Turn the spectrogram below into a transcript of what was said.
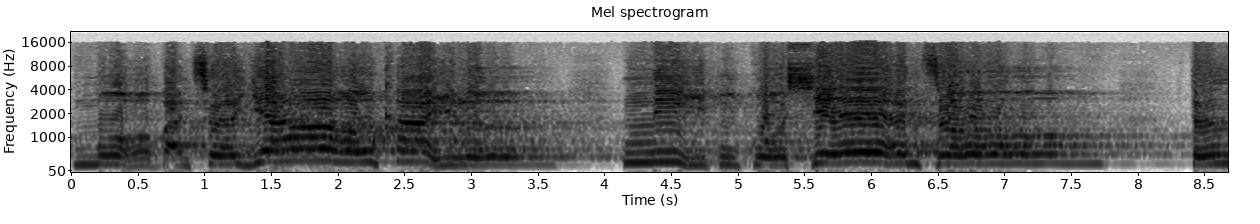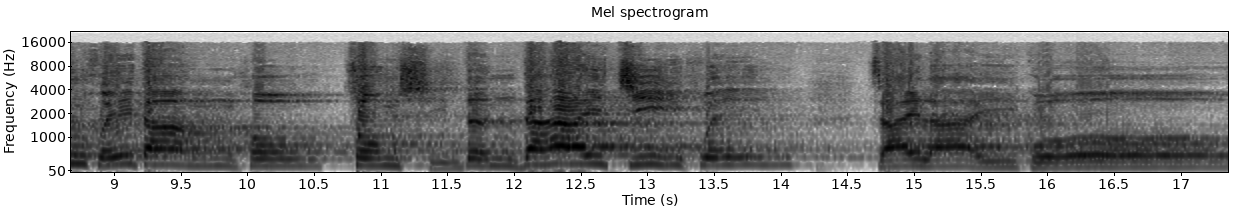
末班车要开了，你不过先走。等回荡后，重新等待机会再来过。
